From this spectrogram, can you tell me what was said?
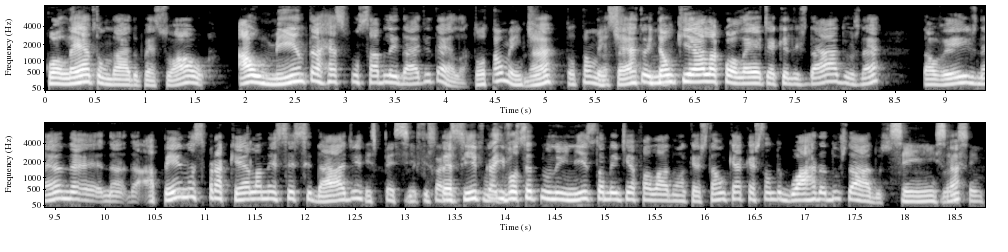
coleta um dado pessoal, aumenta a responsabilidade dela. Totalmente. Né? Totalmente. Tá certo? Então, que ela colete aqueles dados, né? Talvez, né, né apenas para aquela necessidade específica. específica. E você no início também tinha falado uma questão que é a questão de guarda dos dados. Sim, sim, né? sim.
